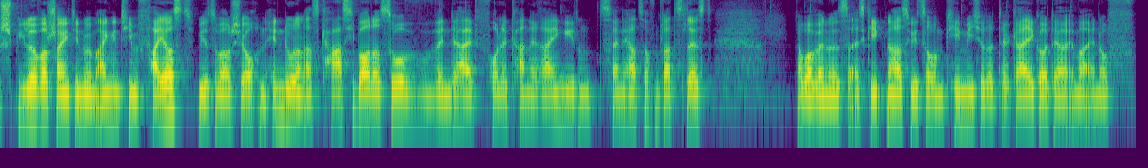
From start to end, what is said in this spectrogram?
Spieler wahrscheinlich, den du im eigenen Team feierst, wie zum Beispiel auch ein Endo oder ein Askasiba oder so, wenn der halt volle Kanne reingeht und sein Herz auf den Platz lässt. Aber wenn du es als Gegner hast, wie jetzt auch ein Kimmich oder der Geiger, der immer einen auf,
